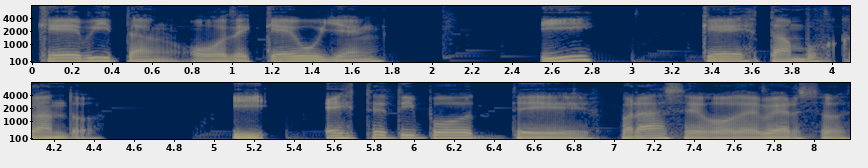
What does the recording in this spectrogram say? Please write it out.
qué evitan o de qué huyen y qué están buscando. Y este tipo de frases o de versos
